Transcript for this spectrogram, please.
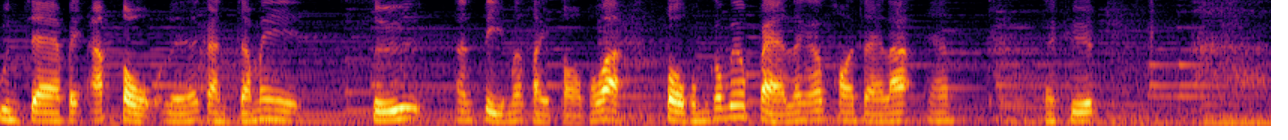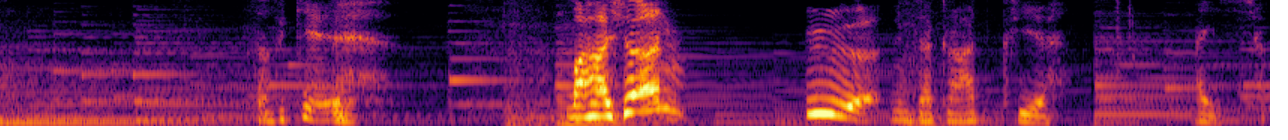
กุญแจไปอัพโตะเลยแล้วกัน จะไม่ซื้ออันติมาใส่ต่อ เพราะว่าโตะผมก็เวลแปดแล้วครับพอใจละนะ แต่คือซาสึเกะ มาหาฉัน เอื้อนินจากราดเคลียร์ไอ้ชัด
